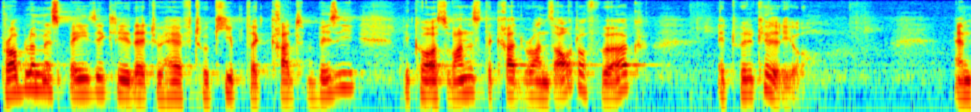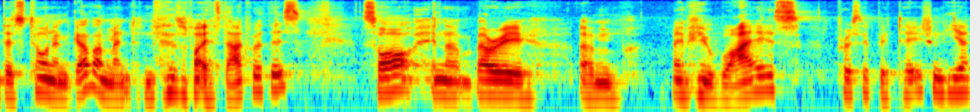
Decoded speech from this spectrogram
problem is basically that you have to keep the Kratt busy because once the Kratt runs out of work, it will kill you. And the Estonian government, and this is why I start with this, saw in a very um, maybe wise precipitation here,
